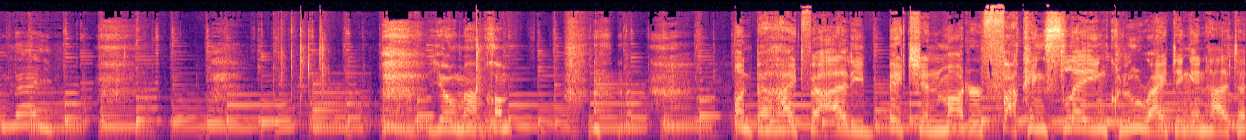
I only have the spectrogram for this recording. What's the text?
Nein. Yo, Mann, komm. und bereit für all die bitchin' motherfucking slaying Clue-Writing-Inhalte,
